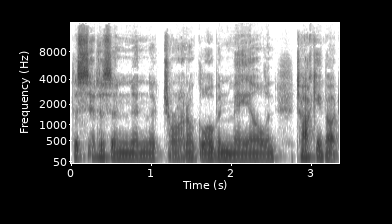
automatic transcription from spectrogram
the Citizen and the Toronto Globe and Mail and talking about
